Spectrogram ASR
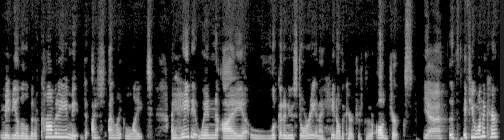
maybe a little bit of comedy i just i like light. I hate it when i look at a new story and i hate all the characters because they're all jerks. Yeah, it's, if you want to care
